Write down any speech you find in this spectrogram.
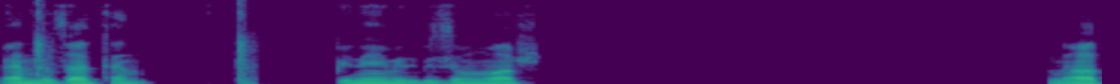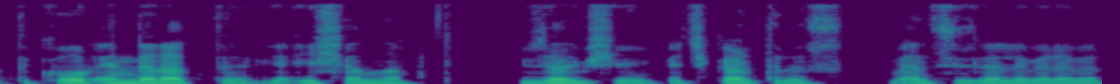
Ben de zaten bineğimiz bizim var. Ne attı? Kor Ender attı. Ya inşallah güzel bir şey ve çıkartırız. Ben sizlerle beraber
